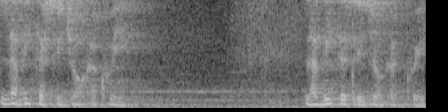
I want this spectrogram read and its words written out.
la vita si gioca qui. La vita si gioca qui.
